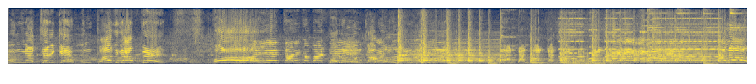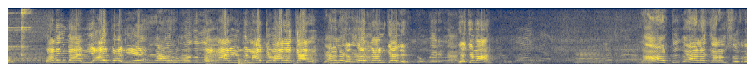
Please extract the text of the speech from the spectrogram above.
முன்னெச்சரிக்கை முன் பாதுகாப்பு. போ. தடுக்க மாட்டேன். வணக்கம்மா. நீ யாருப்பா நீ? யாரு முதல்ல? நான் இந்த நாட்டு வேலைக்காரன். வேலைக்காரன். பேர் நான் கேளு. உன் பேர் என்ன? எஜமான். நாட்டு வேலைக்காரன் சொல்ற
